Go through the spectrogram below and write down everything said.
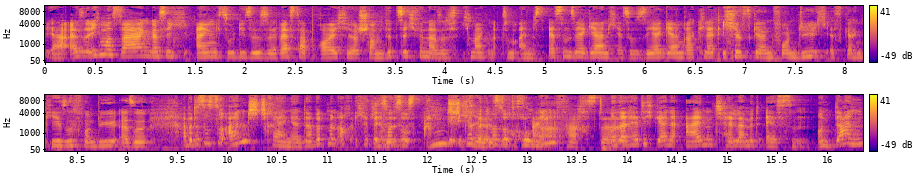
Ja, also ich muss sagen, dass ich eigentlich so diese Silvesterbräuche schon witzig finde. Also ich mag zum einen das Essen sehr gern. Ich esse sehr gern Raclette. Ich esse gern Fondue. Ich esse gern Käsefondue. Also Aber das ist so anstrengend. Da wird man auch, ich habe ja immer so, ich habe ja immer so das Hunger. Einfachste. Und dann hätte ich gerne einen Teller mit Essen. Und dann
